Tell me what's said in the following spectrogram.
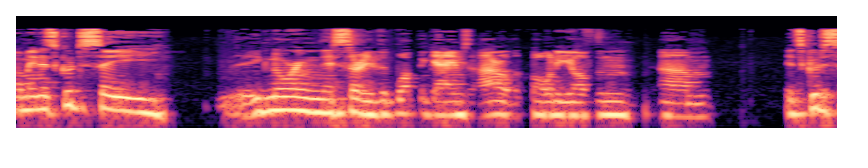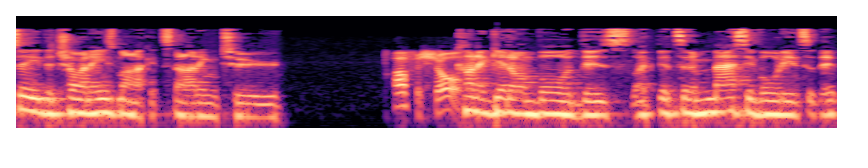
I mean, it's good to see, ignoring necessarily the, what the games are or the quality of them. Um, it's good to see the Chinese market starting to. Oh, for sure. Kind of get on board. There's like it's a massive audience that the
